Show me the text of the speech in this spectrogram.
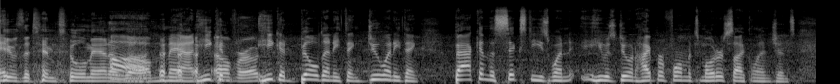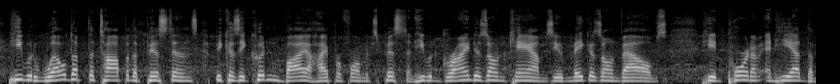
And- was the Tim Toolman of Oh uh, man, he could he could build anything, do anything. Back in the '60s, when he was doing high performance motorcycle engines, he would weld up the top of the pistons because he couldn't buy a high performance piston. He would grind his own cams, he would make his own valves, he'd pour them, and he had the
